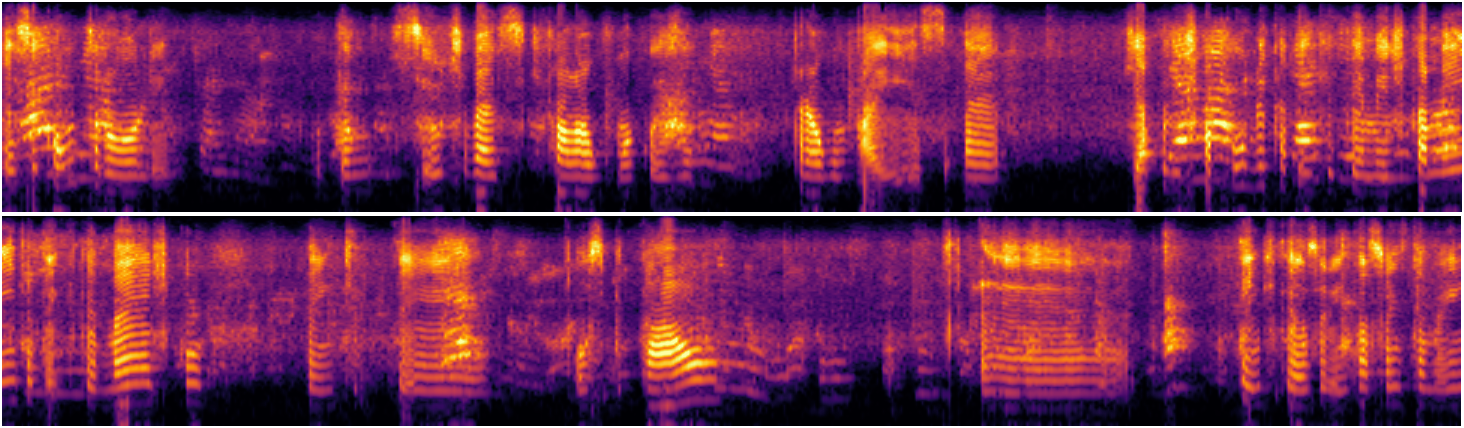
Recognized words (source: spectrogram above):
esse controle. Então, se eu tivesse que falar alguma coisa para algum país é que a política pública tem que ter medicamento, tem que ter médico, tem que ter hospital, é, tem que ter as orientações também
